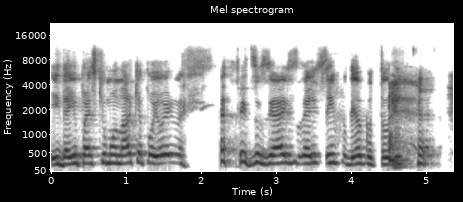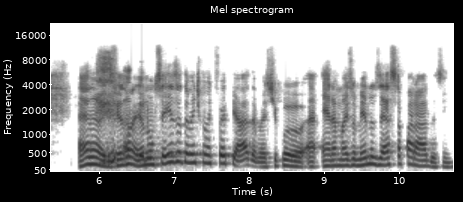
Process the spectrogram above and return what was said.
E daí parece que o Monark apoiou ele nas redes sociais, aí sim fudeu com tudo. É, não, ele fez uma, Eu não sei exatamente como é que foi a piada, mas, tipo, era mais ou menos essa parada, assim.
